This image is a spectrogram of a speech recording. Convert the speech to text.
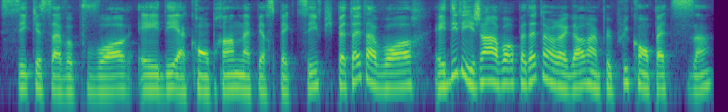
c'est que ça va pouvoir aider à comprendre la perspective, puis peut-être avoir aider les gens à avoir peut-être un regard un peu plus compatisant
